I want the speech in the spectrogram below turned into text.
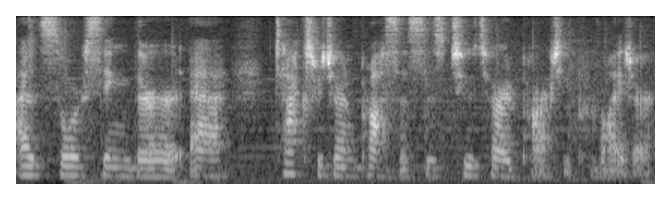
outsourcing their uh, tax return processes to third party provider.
